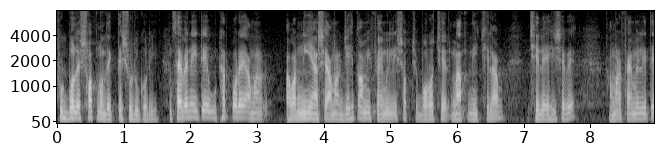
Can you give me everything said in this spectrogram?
ফুটবলের স্বপ্ন দেখতে শুরু করি। সেভেন এইটে উঠার পরে আমার, আবার নিয়ে আসে। আমার যেহেতু আমি ফ্যামিলির সবচেয়ে বড় ছে, নাতনি ছিলাম, ছেলে হিসেবে। আমার ফ্যামিলিতে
